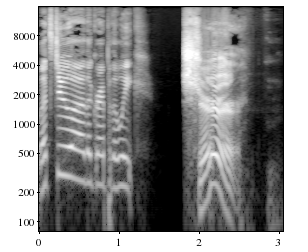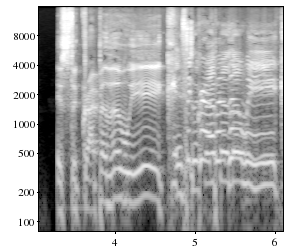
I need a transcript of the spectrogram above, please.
Let's do uh, the grape of the week. Sure, It's the gripe of the week. it's, the crap of the week.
